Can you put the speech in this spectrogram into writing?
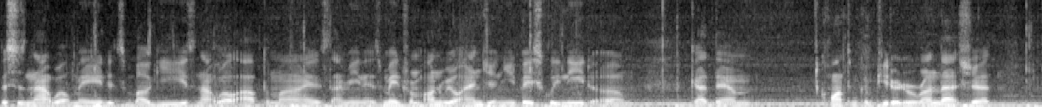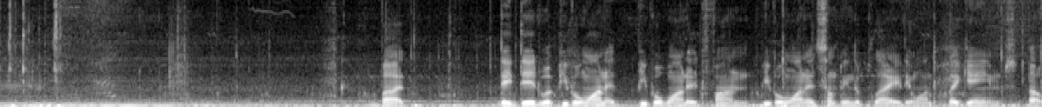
this is not well made. It's buggy. It's not well optimized. I mean, it's made from Unreal Engine. You basically need um, goddamn quantum computer to run that shit. But they did what people wanted. People wanted fun. People wanted something to play. They wanted to play games. Oh,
